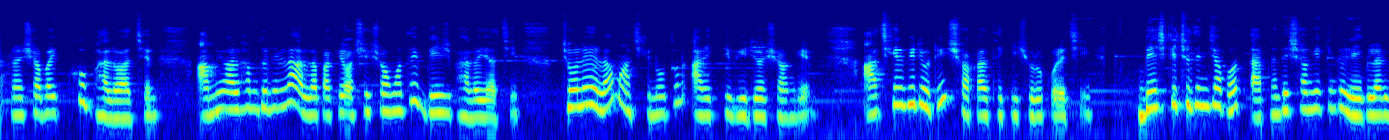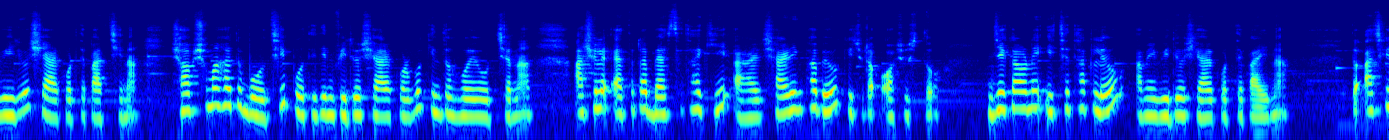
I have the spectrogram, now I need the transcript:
আপনারা সবাই খুব ভালো আছেন। আমিও আলহামদুলিল্লাহ আল্লাহ পাখির অশেষ সহমতে বেশ ভালোই আছি। চলে এলাম আজকে নতুন আরেকটি ভিডিওর সঙ্গে। আজকের ভিডিওটি সকাল থেকেই শুরু করেছি। বেশ কিছুদিন যাবৎ আপনাদের সঙ্গে কিন্তু রেগুলার ভিডিও শেয়ার করতে পারছি না। সব সময় হয়তো বলছি, প্রতিদিন ভিডিও শেয়ার করব, কিন্তু হয়ে উঠছে না। আসলে এতটা ব্যস্ত থাকি আর শারীরিকভাবেও কিছুটা অসুস্থ। যে কারণে ইচ্ছে থাকলেও আমি ভিডিও শেয়ার করতে পারি না। তো আজকে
